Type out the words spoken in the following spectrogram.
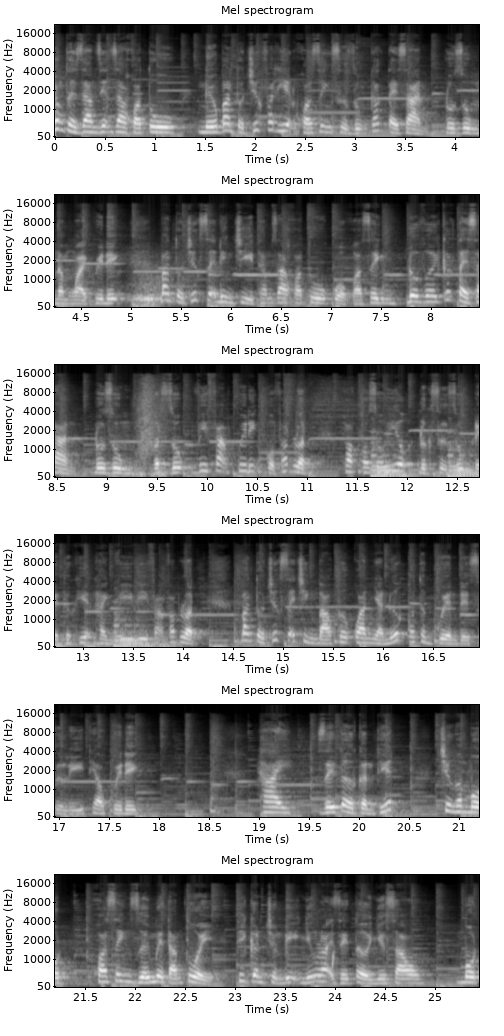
Trong thời gian diễn ra khóa tu, nếu ban tổ chức phát hiện khóa sinh sử dụng các tài sản, đồ dùng nằm ngoài quy định, ban tổ chức sẽ đình chỉ tham gia khóa tu của khóa sinh. Đối với các tài sản, đồ dùng, vật dụng vi phạm quy định của pháp luật hoặc có dấu hiệu được sử dụng để thực hiện hành vi vi phạm pháp luật, ban tổ chức sẽ trình báo cơ quan nhà nước có thẩm quyền để xử lý theo quy định. 2. Giấy tờ cần thiết Trường hợp 1, khóa sinh dưới 18 tuổi thì cần chuẩn bị những loại giấy tờ như sau. 1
